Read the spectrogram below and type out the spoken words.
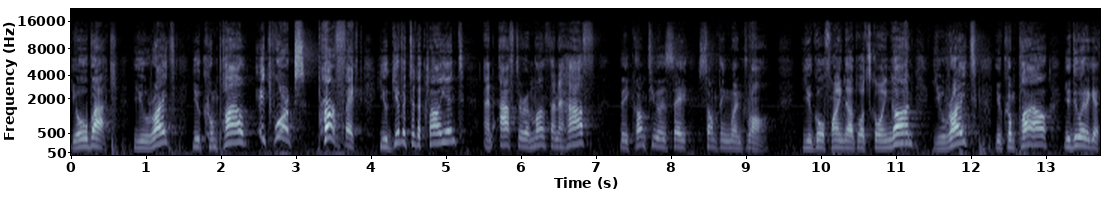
You go back. You write, you compile, it works. Perfect. You give it to the client, and after a month and a half, they come to you and say something went wrong. You go find out what's going on, you write, you compile, you do it again.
